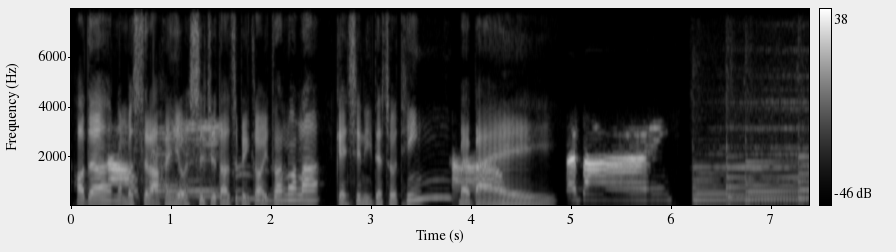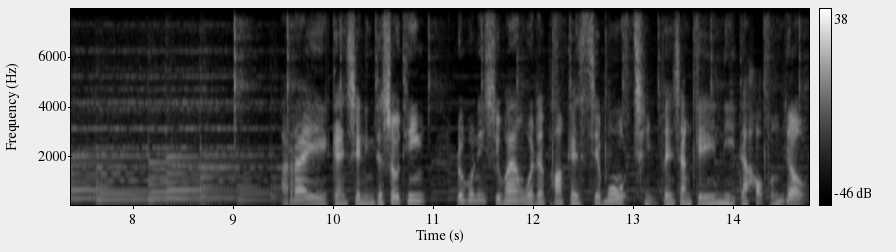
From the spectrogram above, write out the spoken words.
好的，那么斯拉很有事就到这边告一段落啦，感谢你的收听，拜拜，拜拜。阿瑞，感谢您的收听。如果你喜欢我的 podcast 节目，请分享给你的好朋友。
